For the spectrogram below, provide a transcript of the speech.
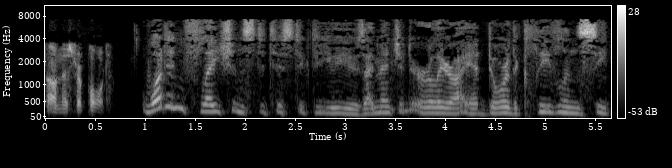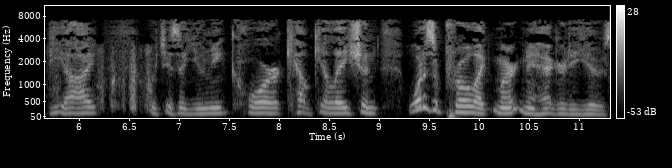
on this report. What inflation statistic do you use? I mentioned earlier I adore the Cleveland CPI, which is a unique core calculation. What does a pro like Martin Hegarty use?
